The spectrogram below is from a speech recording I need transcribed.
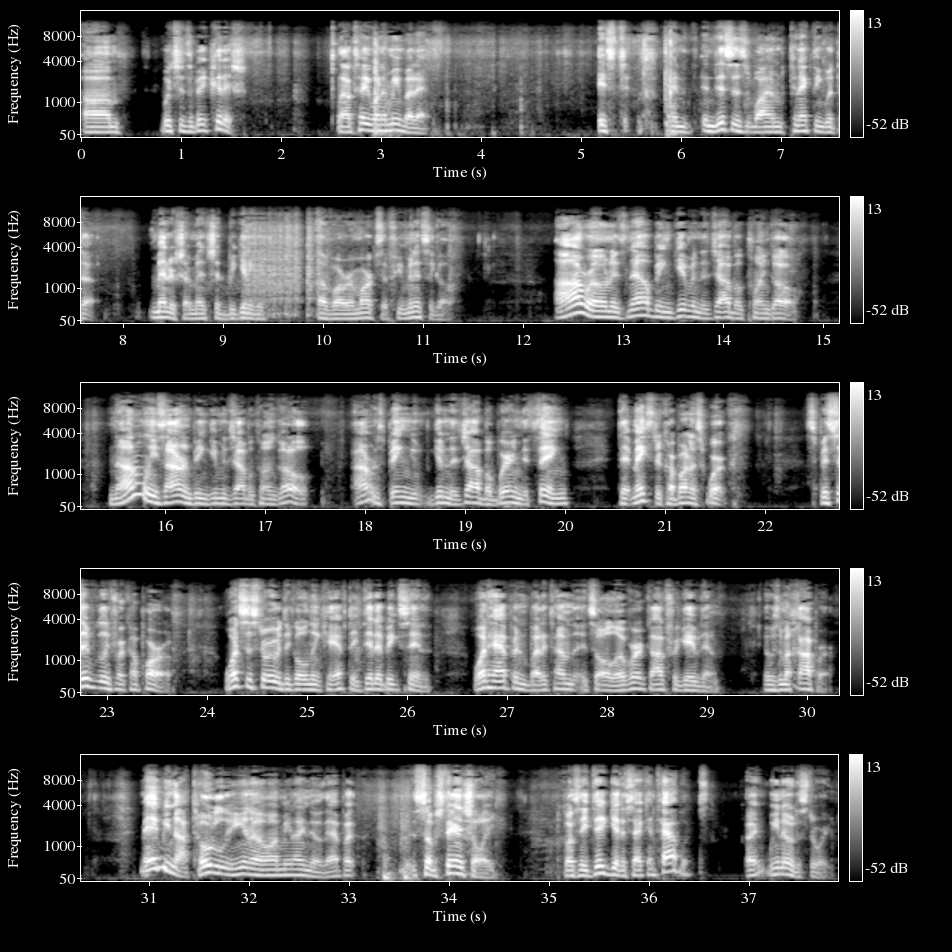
Um, which is a big kiddush. I'll tell you what I mean by that. It's t- and and this is why I'm connecting with the medrash I mentioned at the beginning of, our remarks a few minutes ago. Aaron is now being given the job of Kohen Gadol. Not only is Aaron being given the job of Kohen Gadol, Aaron's being given the job of wearing the thing that makes the karbonis work, specifically for kapara. What's the story with the golden calf? They did a big sin. What happened by the time it's all over? God forgave them. It was mechaper. Maybe not totally, you know, I mean, I know that, but substantially, because they did get a second tablet, right? We know the story.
